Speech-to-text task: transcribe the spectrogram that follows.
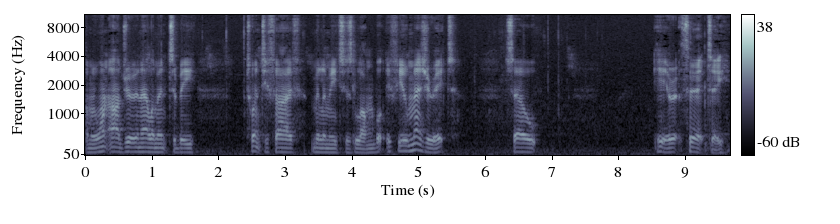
and we want our driven element to be 25 millimeters long but if you measure it so here at 30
